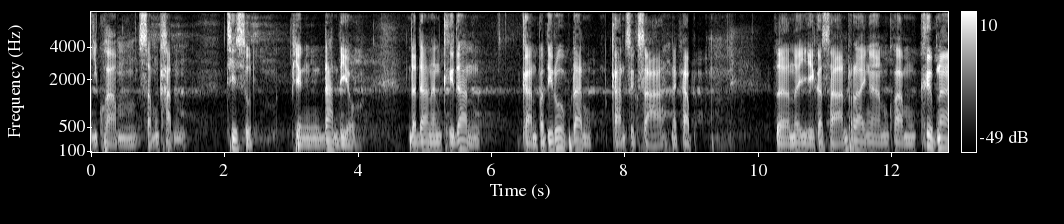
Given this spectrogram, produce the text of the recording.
มีความสำคัญที่สุดเพียงด้านเดียวและด้านนั้นคือด้านการปฏิรูปด้านการศึกษานะครับในเอกสารรายงานความคืบหน้า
